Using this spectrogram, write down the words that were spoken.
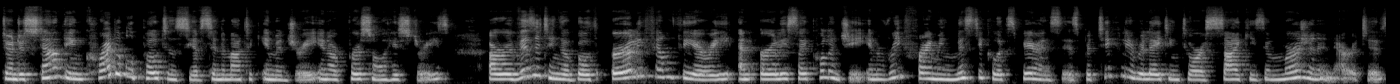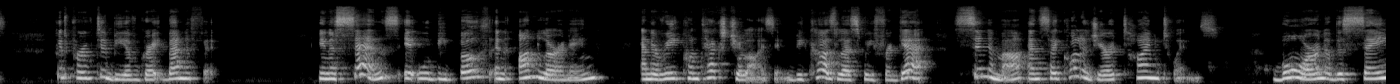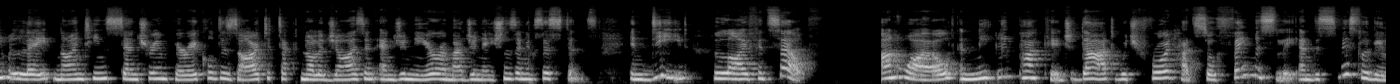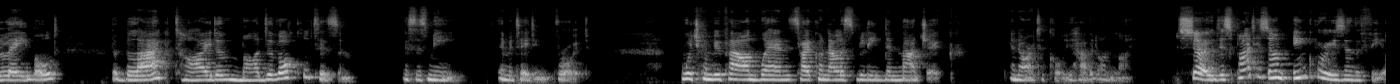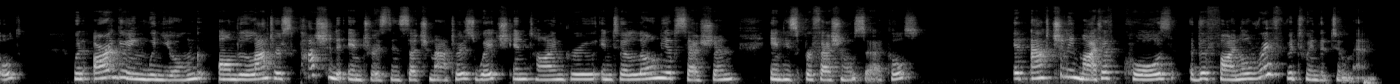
To understand the incredible potency of cinematic imagery in our personal histories, a revisiting of both early film theory and early psychology in reframing mystical experiences, particularly relating to our psyche's immersion in narratives, could prove to be of great benefit. In a sense, it will be both an unlearning and a recontextualizing, because, lest we forget, cinema and psychology are time twins born of the same late 19th century empirical desire to technologize and engineer imaginations and existence, indeed, life itself. Unwild and neatly packaged that which Freud had so famously and dismissively labeled the black tide of mud of occultism. This is me imitating Freud, which can be found when psychoanalysts believed in magic. An article, you have it online. So, despite his own inquiries in the field, when arguing with Jung on the latter's passionate interest in such matters, which in time grew into a lonely obsession in his professional circles, it actually might have caused the final rift between the two men.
